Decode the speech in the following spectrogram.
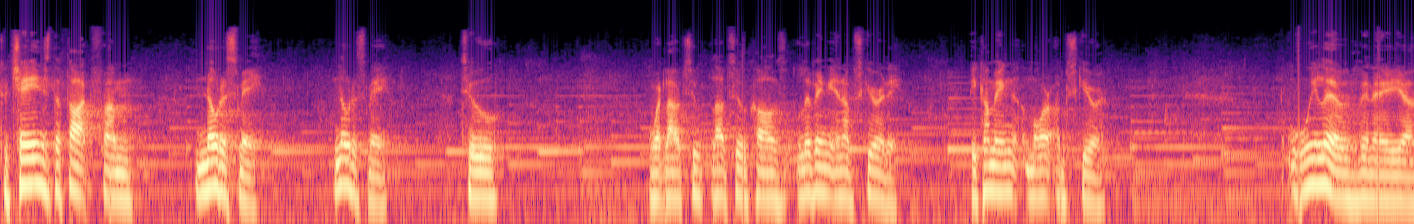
To change the thought from notice me, notice me, to what Lao Tzu, Lao Tzu calls living in obscurity, becoming more obscure. We live in a uh,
